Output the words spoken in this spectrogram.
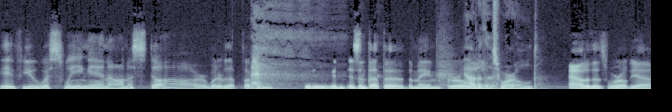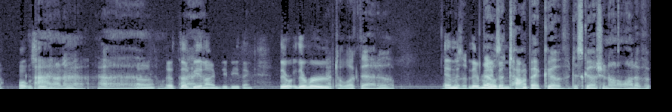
"If You Were Swinging on a Star" or whatever that fucking. Isn't that the the main girl? Out of this world. Out of this world, yeah. What was her? I don't know. Uh, that, that'd be an IMDb thing. There, there were. have to look that up. That And was a, there that was a been- topic of discussion on a lot of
